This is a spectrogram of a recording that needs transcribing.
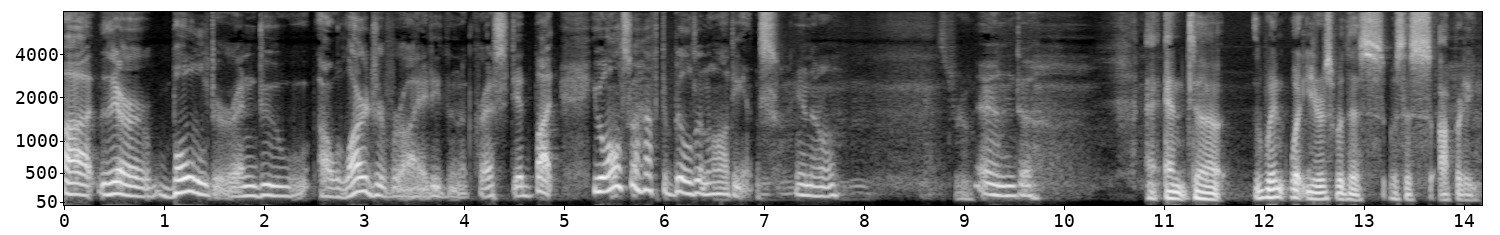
Uh, they're bolder and do a larger variety than the Crest did, but you also have to build an audience, you know. That's true. And uh, And uh, when what years were this was this operating?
